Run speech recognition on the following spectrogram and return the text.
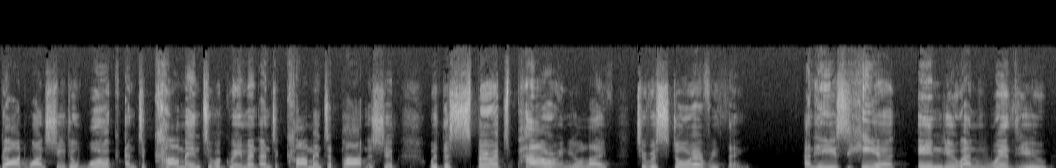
God wants you to work and to come into agreement and to come into partnership with the Spirit's power in your life to restore everything. And He's here in you and with you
